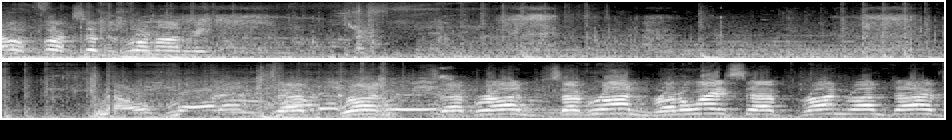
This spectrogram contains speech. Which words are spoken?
Oh fuck, Seb, there's one on me! No, mortar, Seb, mortar, run! please. Seb, run! Seb, run! Run away, Seb! Run, run, dive!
